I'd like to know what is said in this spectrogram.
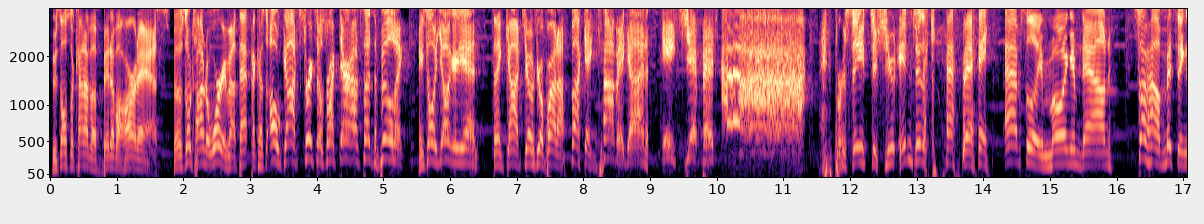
who's also kind of a bit of a hard ass. But there's no time to worry about that because, oh god, Straizo's right there outside the building. He's all young again. Thank god Jojo brought a fucking Tommy gun. Eat shit, bitch. Ah! Proceeds to shoot into the cafe, absolutely mowing him down somehow missing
